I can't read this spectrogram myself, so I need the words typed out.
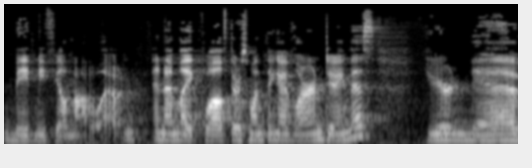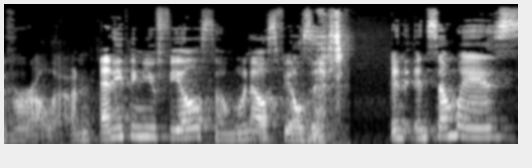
made me feel not alone. And I'm like, Well, if there's one thing I've learned doing this, you're never alone. Anything you feel, someone else feels it. In, in some ways,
